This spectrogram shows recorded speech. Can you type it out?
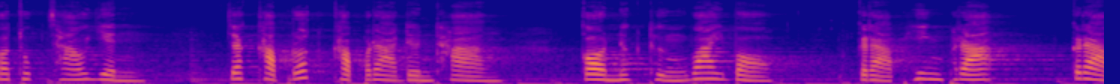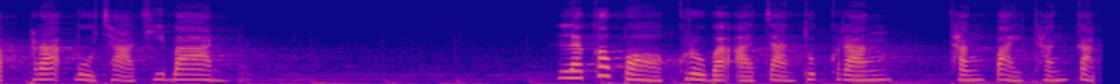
ก็ทุกเช้าเย็น จะขับรถขับราเดินทาง ก็นึกถึงไหว้บอก กราบหิ้งพระ กราบพระบูชาที่บ้าน แล้วก็บอกครูบาอาจารย์ทุกครั้ง ทั้งไปทั้งกลับ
